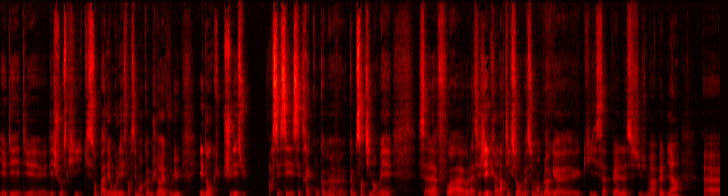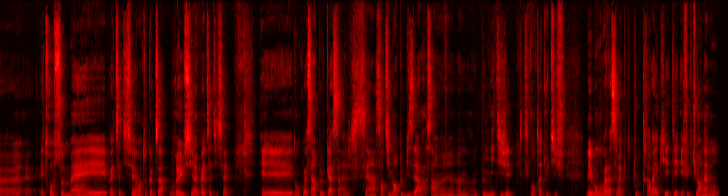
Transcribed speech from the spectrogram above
il y a eu des, choses qui ne sont pas déroulées forcément comme je l'aurais voulu. Et donc, je suis déçu. Alors, c'est très con comme, comme sentiment, mais c'est à la fois, euh, voilà, j'ai écrit un article sur, bah, sur mon blog euh, qui s'appelle, si je me rappelle bien, euh, être au sommet et pas être satisfait ou un truc comme ça, ou réussir et pas être satisfait. Et donc ouais, c'est un peu le cas, c'est un, sentiment un peu bizarre, c'est un, peu mitigé, c'est contre-intuitif. Mais bon voilà, c'est vrai que tout le travail qui a été effectué en amont,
